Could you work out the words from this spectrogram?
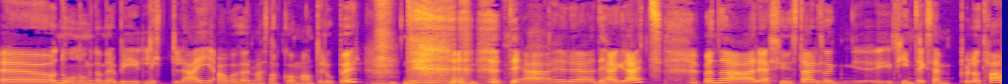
Uh, noen ungdommer blir litt lei av å høre meg snakke om antiloper. Det, det, er, det er, greit. Men er, jeg syns det er et liksom fint eksempel å ta.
